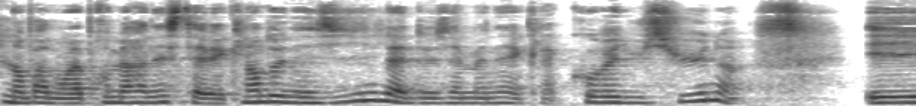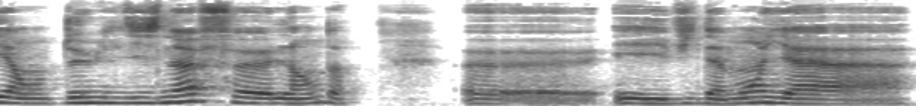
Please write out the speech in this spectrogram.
Non, pardon, la première année c'était avec l'Indonésie, la deuxième année avec la Corée du Sud, et en 2019 euh, l'Inde. et évidemment, il y a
